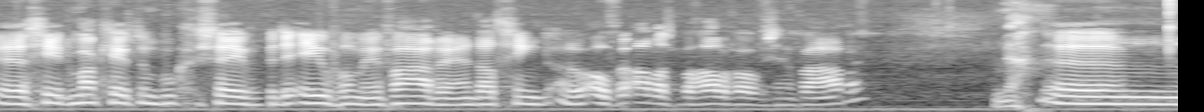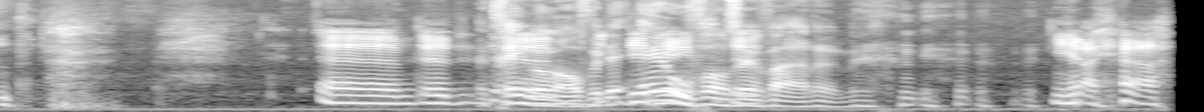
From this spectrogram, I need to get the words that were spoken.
Ehm, uh, Geert Mak heeft een boek geschreven, De Eeuw van mijn vader. En dat ging over alles behalve over zijn vader. Ja. Um, uh, de, het ging wel over de eeuw van zijn vader. ja, ja.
